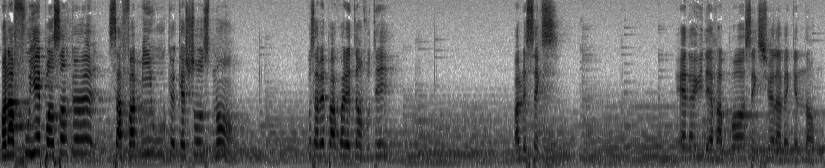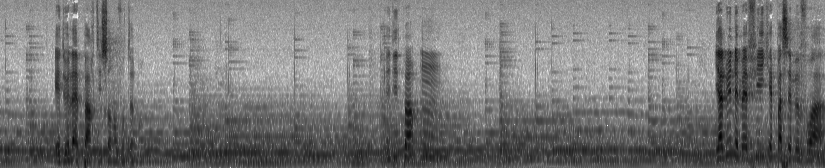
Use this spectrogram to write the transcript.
On a fouillé pensant que sa famille ou que quelque chose, non. Vous savez par quoi elle était envoûtée? Par le sexe. Elle a eu des rapports sexuels avec un homme. Et de là est parti son envoûtement. Ne dites pas, hmm. Il y a l'une de mes filles qui est passée me voir.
